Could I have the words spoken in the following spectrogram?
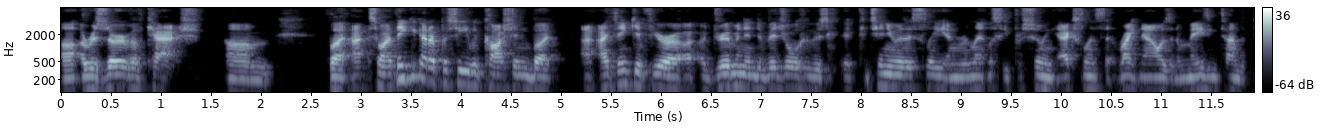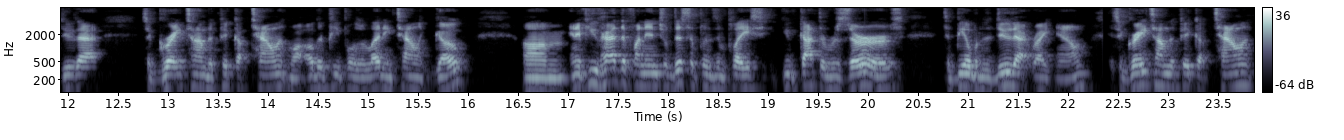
uh, a reserve of cash. Um, but I, so I think you got to proceed with caution. But I, I think if you're a, a, driven individual who is continuously and relentlessly pursuing excellence, that right now is an amazing time to do that. It's a great time to pick up talent while other people are letting talent go. Um, and if you've had the financial disciplines in place, you've got the reserves to be able to do that right now. It's a great time to pick up talent.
